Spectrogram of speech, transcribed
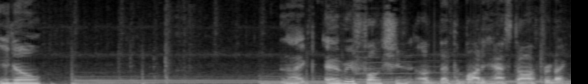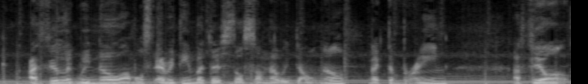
You know, like every function of that the body has to offer. Like I feel like we know almost everything, but there's still some that we don't know. Like the brain. I feel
